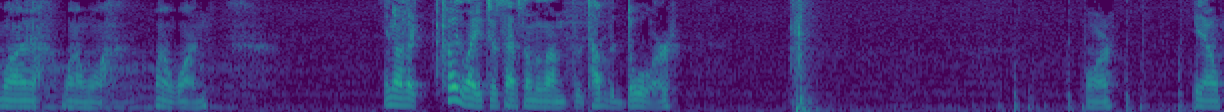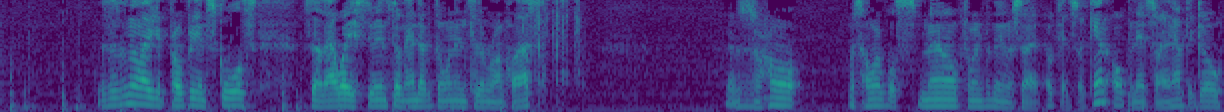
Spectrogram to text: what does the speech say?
one one one one hundred one. You know, they could like just have something on the top of the door, or you know, this isn't like appropriate in schools, so that way students don't end up going into the wrong class. There's a whole this horrible smell coming from the other side. Okay, so I can't open it, so I have to go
